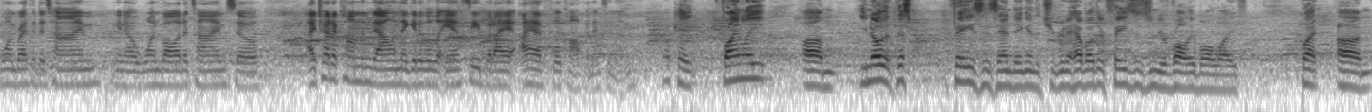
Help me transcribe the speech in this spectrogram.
one breath at a time, you know, one ball at a time. So I try to calm them down when they get a little antsy, but I, I have full confidence in them. Okay, finally, um, you know that this phase is ending and that you're going to have other phases in your volleyball life. But um,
